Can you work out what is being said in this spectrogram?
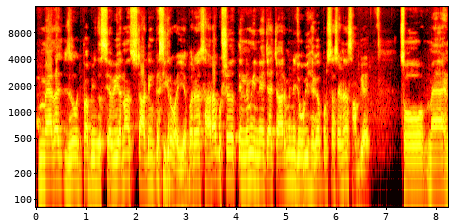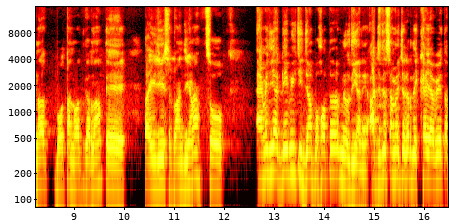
ਮੈਂ ਤਾਂ ਜਦੋਂ ਭਾਬੀ ਨੇ ਦੱਸਿਆ ਵੀ ਹੈ ਨਾ ਸਟਾਰਟਿੰਗ ਅਸੀਂ ਕਰਵਾਈ ਹੈ ਪਰ ਸਾਰਾ ਕੁਝ 3 ਮਹੀਨੇ ਜਾਂ 4 ਮਹੀਨੇ ਜੋ ਵੀ ਹੈਗਾ ਪ੍ਰੋਸੈਸ ਇਹਨਾਂ ਨੇ ਸੰਭਿਆ ਸੋ ਮੈਂ ਇਹਨਾਂ ਦਾ ਬਹੁਤ ਧੰਨਵਾਦ ਕਰਦਾ ਤੇ ਤਾਈ ਜੀ, ਸਰਪੰਚ ਜੀ, ਹਨਾ? ਸੋ ਐਵੇਂ ਦੀਆਂ ਅੱਗੇ ਵੀ ਚੀਜ਼ਾਂ ਬਹੁਤ ਮਿਲਦੀਆਂ ਨੇ। ਅੱਜ ਦੇ ਸਮੇਂ 'ਚ ਅਗਰ ਦੇਖਿਆ ਜਾਵੇ ਤਾਂ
